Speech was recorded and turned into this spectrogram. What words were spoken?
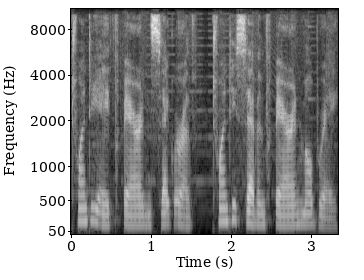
28th Baron Segrave, 27th Baron Mowbray.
